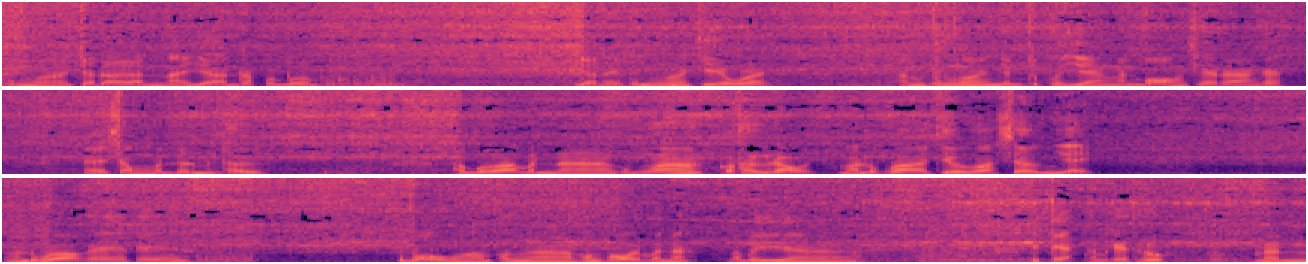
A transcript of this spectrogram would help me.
Cũng ờ, chờ đợi anh nãy giờ anh rắp cái bơm. Giờ này cũng chiều rồi. Anh cũng nhín chút thời gian anh bọn xe ra cái. Rồi xong mình lên mình thử. Hôm bữa mình cũng có thử rồi mà lúc đó chưa có sơn vậy À, lúc đó cái cái cái bộ à, phân à, phân phối mình á, nó bị bị kẹt cái cây thước, nên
